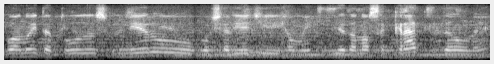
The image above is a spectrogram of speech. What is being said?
boa noite a todos. Primeiro, gostaria de realmente dizer da nossa gratidão, né?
